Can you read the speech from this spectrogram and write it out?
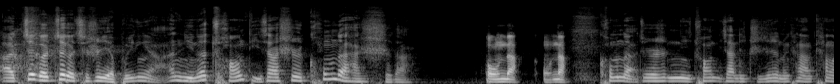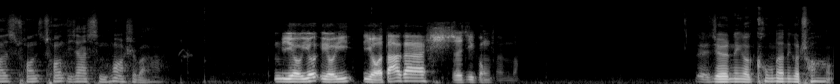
啊，这个这个其实也不一定啊。啊你的床底下是空的还是实的？空的，空的，空的，就是你床底下你直接就能看到看到床床底下情况是吧？有有有一有大概十几公分吧。对，就是那个空的那个床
